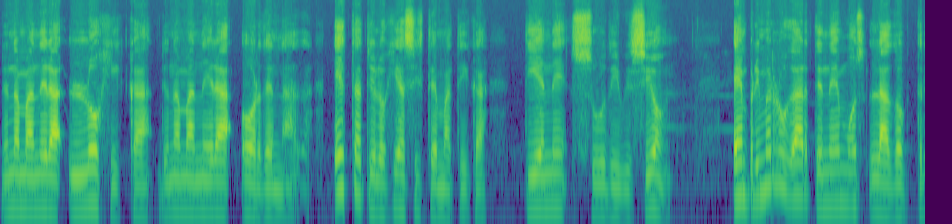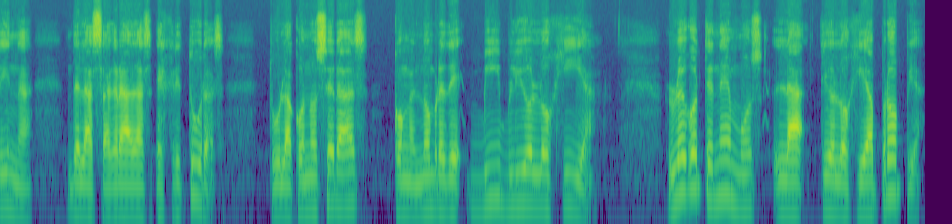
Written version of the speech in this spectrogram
de una manera lógica, de una manera ordenada. Esta teología sistemática tiene su división. En primer lugar tenemos la doctrina de las Sagradas Escrituras. Tú la conocerás con el nombre de bibliología. Luego tenemos la teología propia,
